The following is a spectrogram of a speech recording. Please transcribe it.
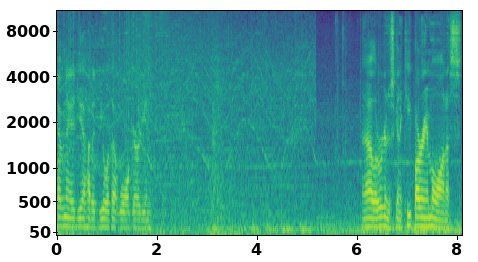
Have an idea how to deal with that wall guardian. Well, we're just going to keep our ammo on us.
